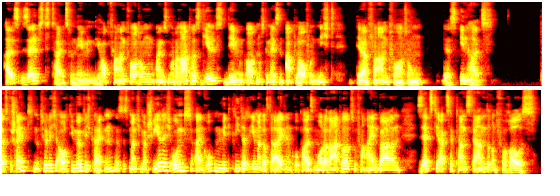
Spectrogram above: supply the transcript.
als selbst teilzunehmen. Die Hauptverantwortung eines Moderators gilt dem ordnungsgemäßen Ablauf und nicht der Verantwortung des Inhalts. Das beschränkt natürlich auch die Möglichkeiten. Es ist manchmal schwierig und ein Gruppenmitglied, also jemand aus der eigenen Gruppe als Moderator zu vereinbaren, setzt die Akzeptanz der anderen voraus.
